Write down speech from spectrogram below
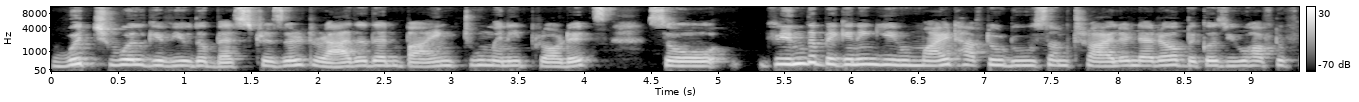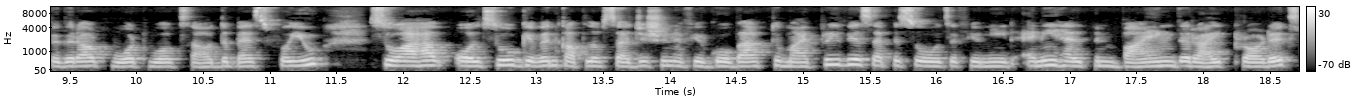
which will give you the best result rather than buying too many products. So, in the beginning, you might have to do some trial and error because you have to figure out what works out the best for you. So, I have also given couple of suggestions. If you go back to my previous episodes, if you need any help in buying the right products,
